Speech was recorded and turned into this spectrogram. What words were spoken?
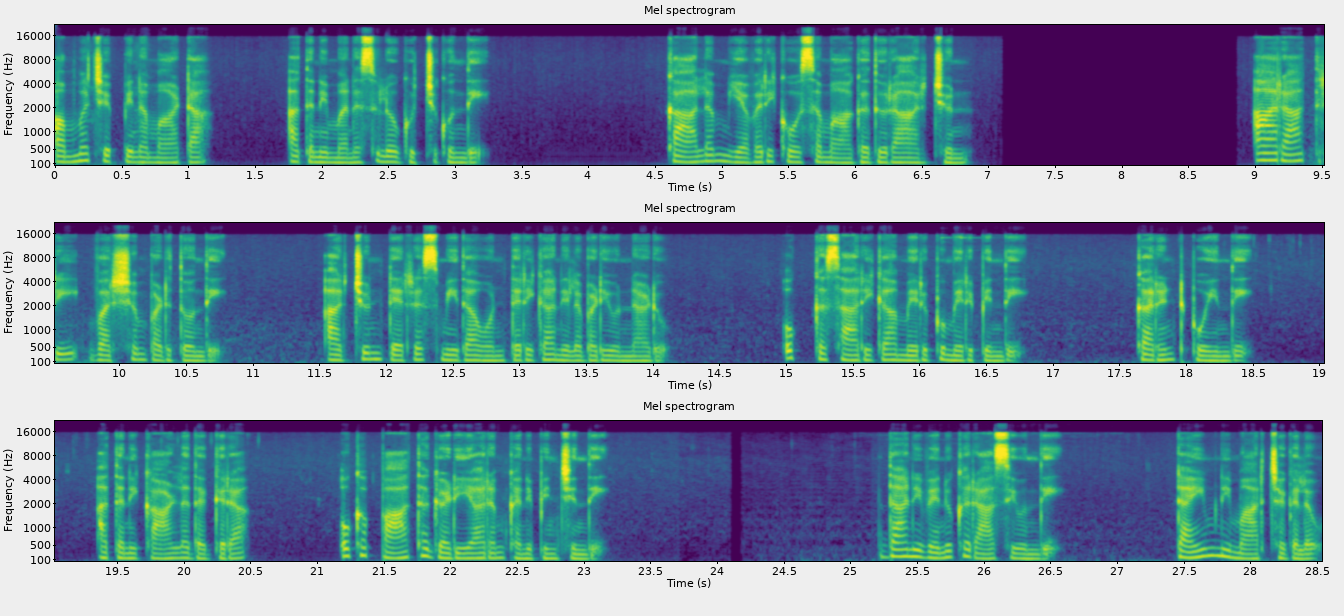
అమ్మ చెప్పిన మాట అతని మనసులో గుచ్చుకుంది. కాలం ఎవరికోసం ఆగదురా అర్జున్? ఆ రాత్రి వర్షం పడుతోంది. అర్జున్ టెర్రస్ మీద ఒంటరిగా నిలబడి ఉన్నాడు. ఒక్కసారిగా మెరుపు మెరిపింది. కరెంట్ పోయింది. అతని కాళ్ళ దగ్గర ఒక పాత గడియారం కనిపించింది. దాని వెనుక రాసి ఉంది. టైంని మార్చగలవు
